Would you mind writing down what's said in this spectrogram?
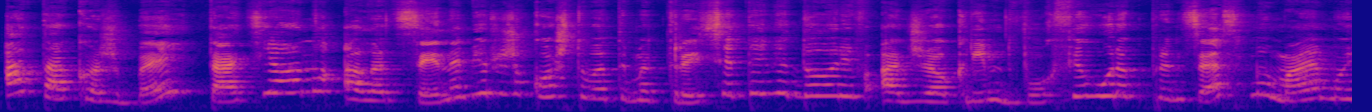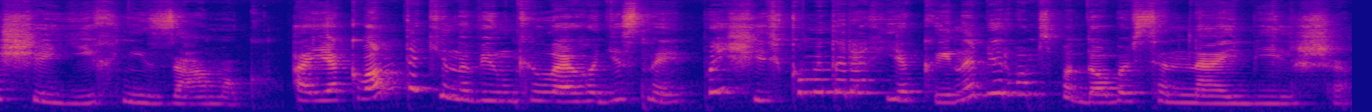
а також Бей та Тіану, але цей набір вже коштуватиме 39 доларів, адже окрім двох фігурок принцес ми маємо ще їхній замок. А як вам такі новинки Лего Дісней? Пишіть в коментарях, який набір вам сподобався найбільше.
